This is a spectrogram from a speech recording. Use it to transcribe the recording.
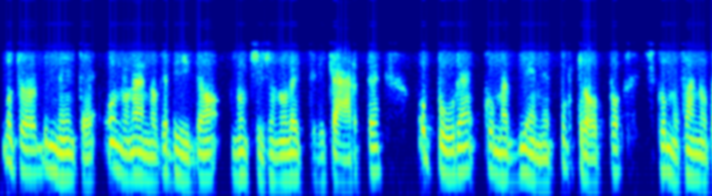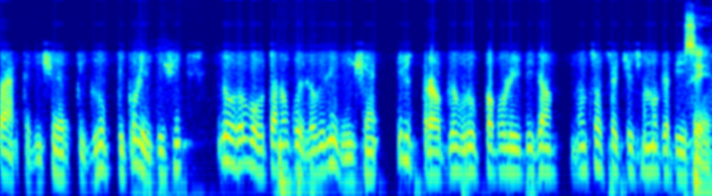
molto probabilmente o non hanno capito, non si sono letti le carte, oppure, come avviene purtroppo, siccome fanno parte di certi gruppi politici, loro votano quello che gli dice il proprio gruppo politico. Non so se ci siamo capiti, sì.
